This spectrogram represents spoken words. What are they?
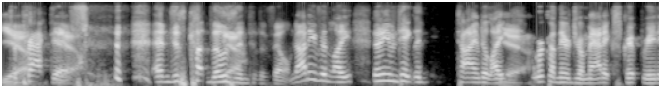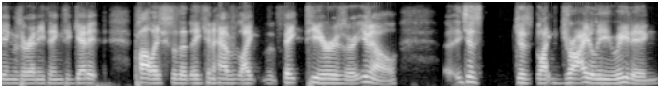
Yeah. to practice and just cut those Yeah. into the film. Not even like don't even take the time to like yeah. work on their dramatic script readings or anything to get it polished so that they can have like the fake tears or you know uh, just just like dryly reading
